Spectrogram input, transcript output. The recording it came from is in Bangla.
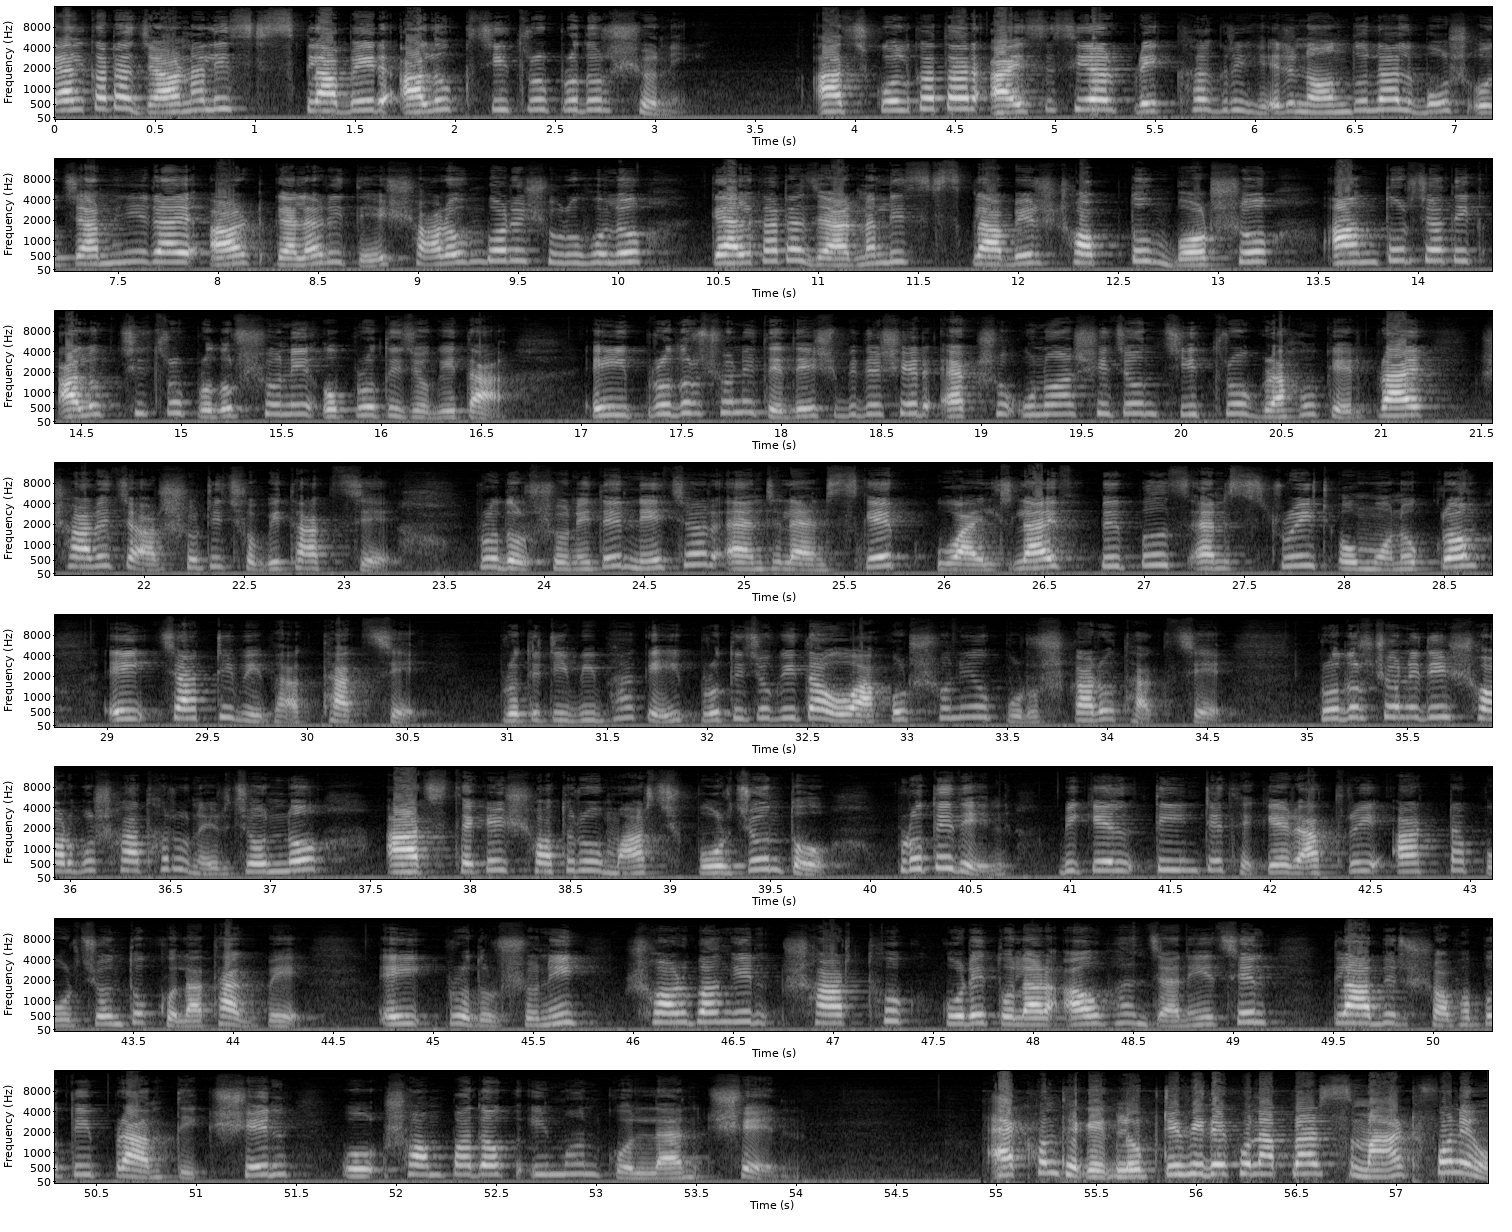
ক্যালকাটা জার্নালিস্টস ক্লাবের আলোকচিত্র প্রদর্শনী। আজ কলকাতার আইসিসিআর প্রেক্ষাগৃহের নন্দলাল বোস ও যামিনী রায় আর্ট গ্যালারিতে সাড়ম্বরে শুরু হলো ক্যালকাটা জার্নালিস্টস ক্লাবের সপ্তম বর্ষ আন্তর্জাতিক আলোকচিত্র প্রদর্শনী ও প্রতিযোগিতা। এই প্রদর্শনীতে দেশ বিদেশের একশো উনআশি জন চিত্র গ্রাহকের প্রায় সাড়ে চারশোটি ছবি থাকছে। প্রদর্শনীতে nature and landscape wild life peoples and street O monochrome এই চারটি বিভাগ থাকছে। প্রতিটি বিভাগেই প্রতিযোগিতা ও আকর্ষণীয় পুরস্কারও থাকছে। প্রদর্শনীটি সর্বসাধারণের জন্য আজ থেকে সতেরো মার্চ পর্যন্ত প্রতিদিন বিকেল তিনটে থেকে রাত্রি আটটা পর্যন্ত খোলা থাকবে। এই প্রদর্শনী সর্বাঙ্গীন সার্থক করে তোলার আহ্বান জানিয়েছেন ক্লাবের সভাপতি প্রান্তিক সেন ও সম্পাদক ইমন কল্যাণ সেন। এখন থেকে গ্লোব টিভি দেখুন আপনার স্মার্টফোনেও।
